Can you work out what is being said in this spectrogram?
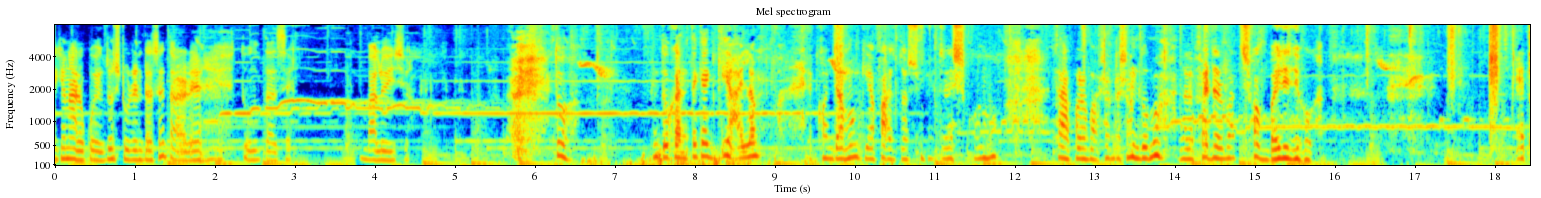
এখানে আরও কয়েকজন স্টুডেন্ট আছে, তার তুলতে আছে ভালো হয়েছে। তো দোকান থেকে গিয়ে আইলাম। এখন যাব গিয়ে পাঁচ দশ মিনিট রেস্ট করব। তারপরে বাসন টাসন দেবো ফেডার ভাত সব বাইরে দিব। এত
